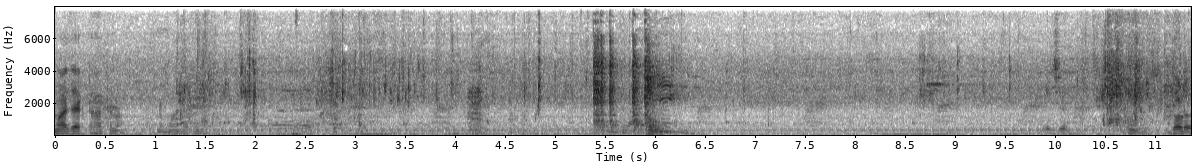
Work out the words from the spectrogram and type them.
মাছ হাতে নাও। ধরো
